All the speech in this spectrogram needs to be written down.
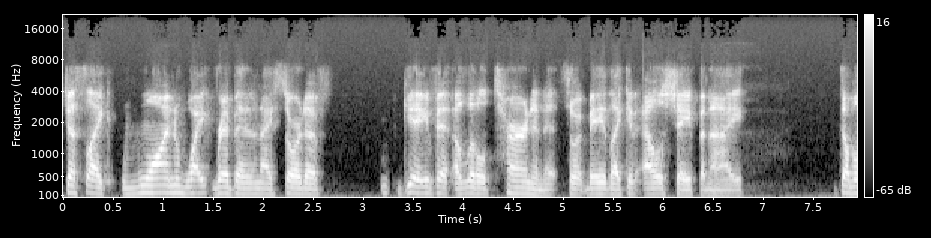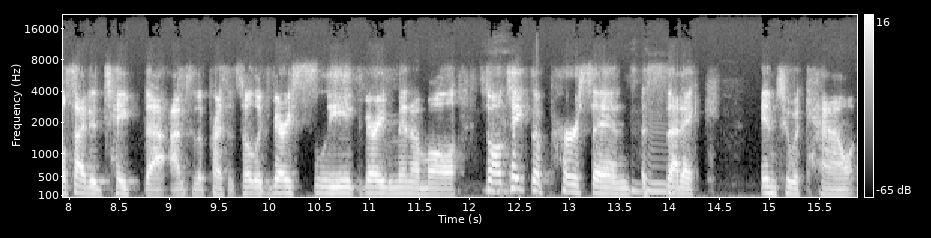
just like one white ribbon and i sort of gave it a little turn in it, so it made like an L shape, and I double-sided taped that onto the present, so it looked very sleek, very minimal. So I'll take the person's mm-hmm. aesthetic into account,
